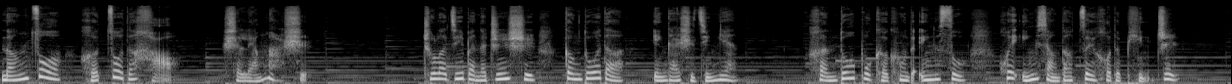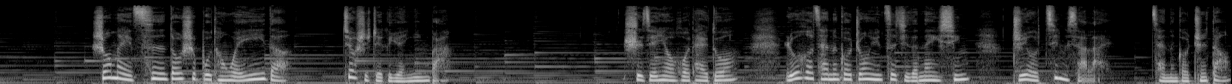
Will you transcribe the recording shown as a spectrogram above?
能做和做得好是两码事。除了基本的知识，更多的应该是经验。很多不可控的因素会影响到最后的品质。说每次都是不同唯一的。就是这个原因吧。世间诱惑太多，如何才能够忠于自己的内心？只有静下来，才能够知道。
